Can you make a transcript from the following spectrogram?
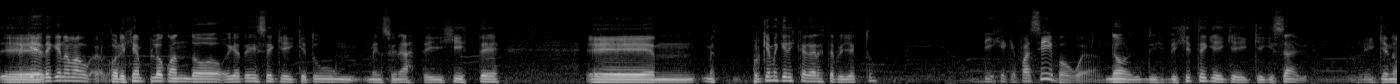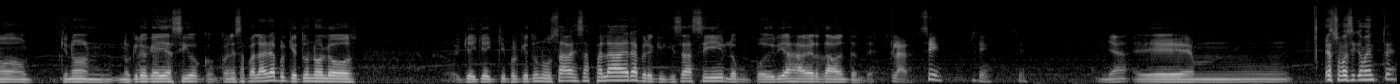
eh, ¿De, qué, ¿De qué no me cargo? Por ejemplo, cuando ella te dice que, que tú mencionaste y dijiste, eh, me- ¿por qué me querés cagar este proyecto? Dije que fue así, pues, weón. No, di- dijiste que, que, que quizá, y que no, que no, no creo que haya sido con, con esas palabras porque tú no los, que, que- que porque tú no usabas esas palabras, pero que quizás sí lo podrías haber dado a entender. Claro, sí, sí. ¿Ya? Eh, eso básicamente,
